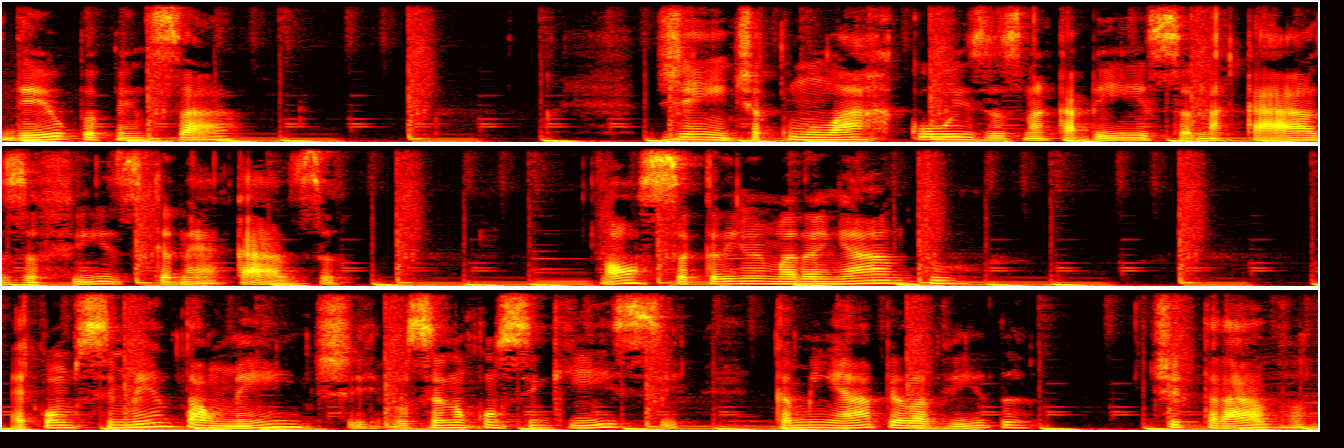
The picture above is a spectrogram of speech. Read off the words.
Deu para pensar? Gente, acumular coisas na cabeça, na casa física, né? A casa. Nossa, cria um emaranhado. É como se mentalmente você não conseguisse caminhar pela vida, te trava.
